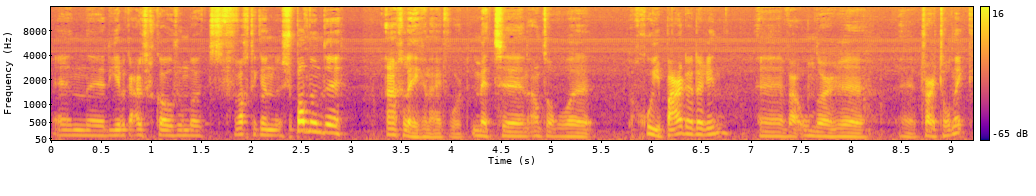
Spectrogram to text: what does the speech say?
En eh, die heb ik uitgekozen omdat verwacht ik een spannende aangelegenheid wordt. Met een aantal goede paarden. Eh, waaronder Tritonic,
